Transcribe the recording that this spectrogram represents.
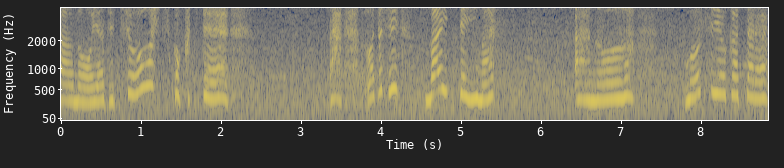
あの親父超しつこくって。あ私マイって言います。あのもしよかったら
